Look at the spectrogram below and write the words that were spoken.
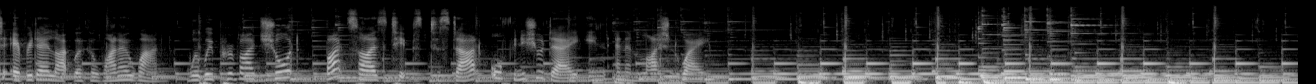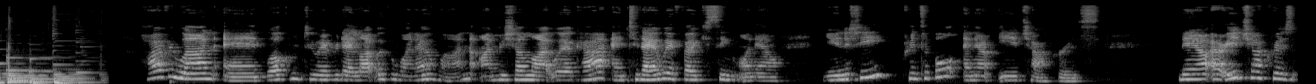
to Everyday Lightworker 101, where we provide short, bite sized tips to start or finish your day in an enlightened way. Hi, everyone, and welcome to Everyday Lightworker 101. I'm Michelle Lightworker, and today we're focusing on our unity principle and our ear chakras. Now, our ear chakras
